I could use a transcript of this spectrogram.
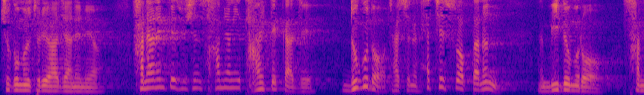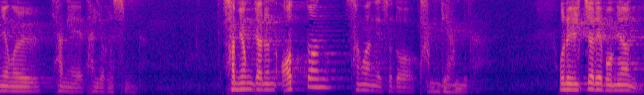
죽음을 두려워하지 않으며 하나님께 주신 사명이 닿을 때까지 누구도 자신을 해칠 수 없다는 믿음으로 사명을 향해 달려갔습니다. 사명자는 어떤 상황에서도 담대합니다. 오늘 1절에 보면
